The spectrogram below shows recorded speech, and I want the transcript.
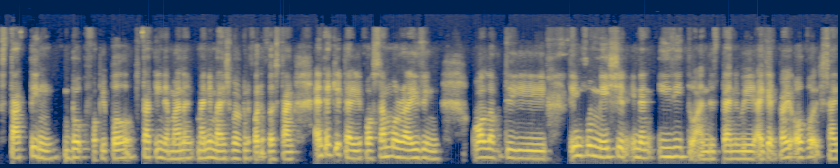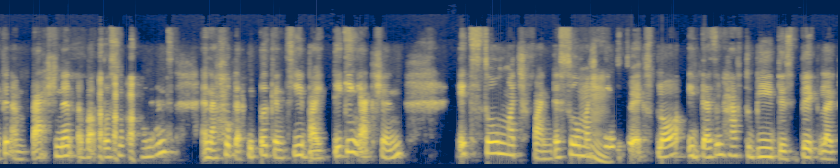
starting book for people starting their money, money management for the first time. And thank you, Terry, for summarizing all of the information in an easy to understand way. I get very overexcited. I'm passionate about personal finance, and I hope that people can see by taking action it's so much fun. There's so much Mm. things to explore. It doesn't have to be this big, like,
